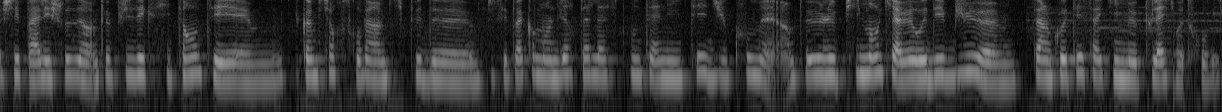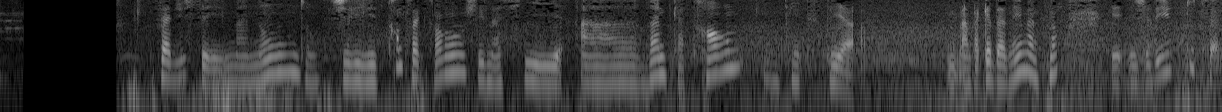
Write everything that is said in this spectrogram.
je sais pas, les choses un peu plus excitantes et euh, comme si on retrouvait un petit peu de, je sais pas comment dire, pas de la spontanéité du coup, mais un peu le piment qu'il y avait au début. c'est un côté ça qui me plaît retrouver. Salut, c'est Manon. j'ai 35 ans, j'ai ma fille à 24 ans. Donc c'était un paquet d'années maintenant. Et je l'ai eue toute seule.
